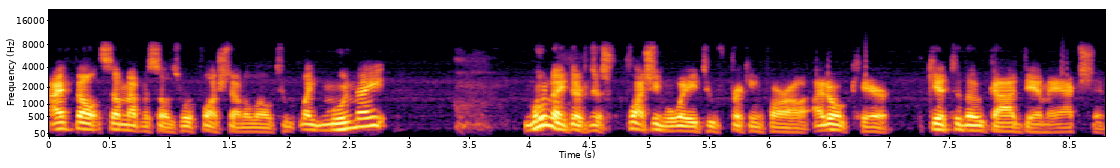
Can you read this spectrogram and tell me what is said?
I felt some episodes were flushed out a little too, like Moon Knight. Moon Knight, they're just flushing way too freaking far out. I don't care. Get to the goddamn action.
